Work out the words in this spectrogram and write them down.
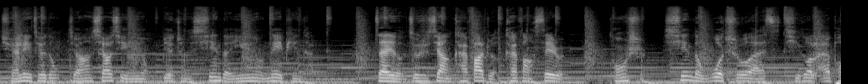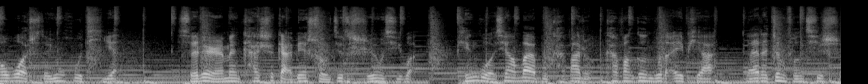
全力推动将消息应用变成新的应用内平台；再有就是向开发者开放 Siri。同时，新的 watchOS 提高了 Apple Watch 的用户体验。随着人们开始改变手机的使用习惯，苹果向外部开发者开放更多的 API，来的正逢其时。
